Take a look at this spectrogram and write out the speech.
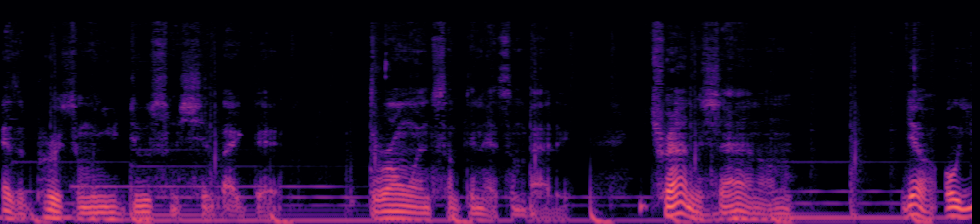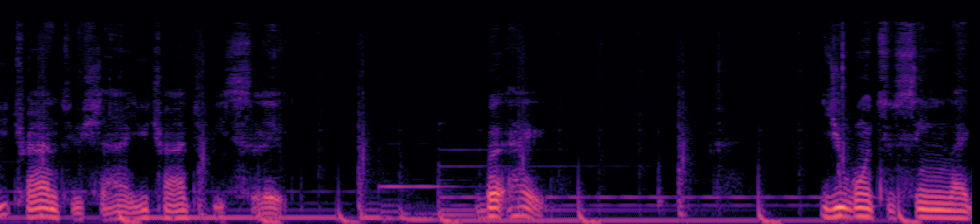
as a person, when you do some shit like that, throwing something at somebody. You trying to shine on them. Yeah, oh, you trying to shine. You trying to be slick. But hey, you want to seem like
